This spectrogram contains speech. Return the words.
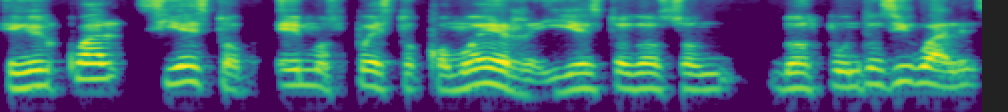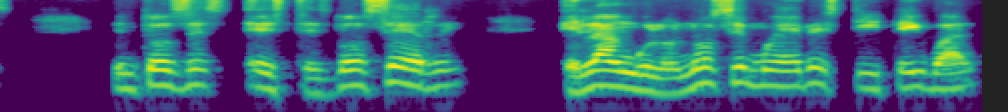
en el cual si esto hemos puesto como R y estos dos son dos puntos iguales, entonces este es 2R, el ángulo no se mueve, es tita igual,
